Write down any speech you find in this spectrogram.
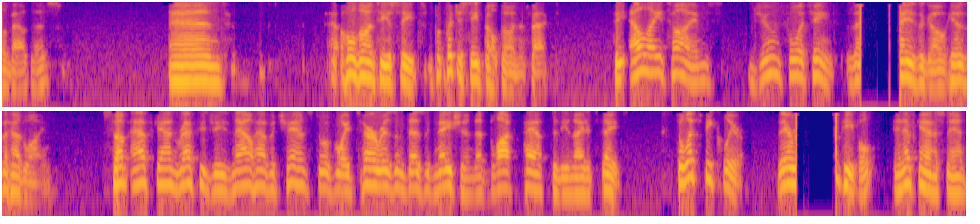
about this. And uh, hold on to your seats. Put your seatbelt on, in fact. The LA Times June 14th, days ago, here's the headline. Some Afghan refugees now have a chance to avoid terrorism designation that blocked path to the United States. So let's be clear. There are people in Afghanistan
